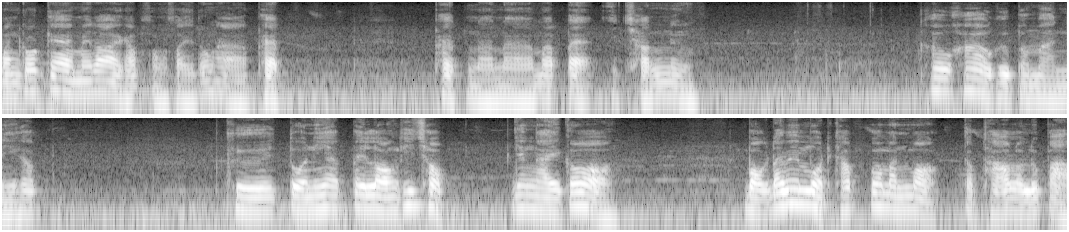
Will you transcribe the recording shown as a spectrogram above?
มันก็แก้ไม่ได้ครับ สงสัยต้องหาแพดแพดหนาๆมาแปะอีกชั้นหนึ่งคร่าวๆคือประมาณนี้ครับ คือตัวนี้ไปลองที่ช็อปยังไงก็บอกได้ไม่หมดครับว่ามันเหมาะกับเท้าเราหรือเปล่า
